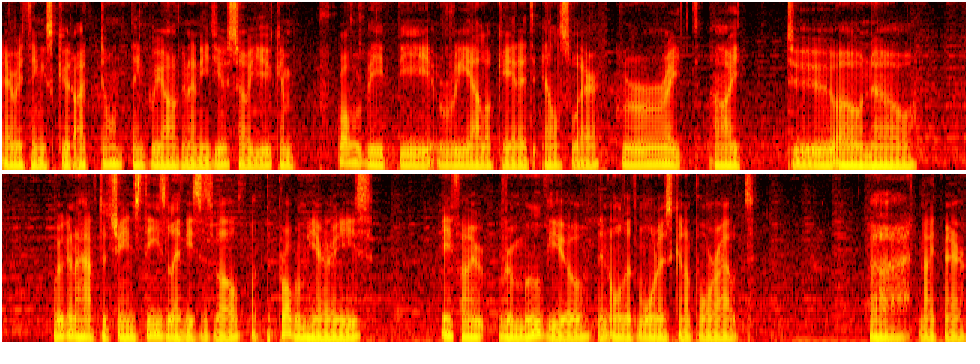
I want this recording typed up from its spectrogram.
everything is good. I don't think we are gonna need you. So you can probably be reallocated elsewhere. Great. I do... Oh no. We're gonna have to change these levees as well. But the problem here is... If I remove you, then all that water is gonna pour out. Ah, nightmare.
